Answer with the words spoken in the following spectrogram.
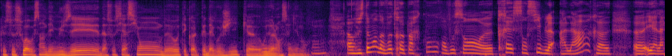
que ce soit au sein des musées, d'associations, de haute école pédagogique ou de l'enseignement. Mmh. Alors justement, dans votre parcours, on vous sent très sensible à l'art et à la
